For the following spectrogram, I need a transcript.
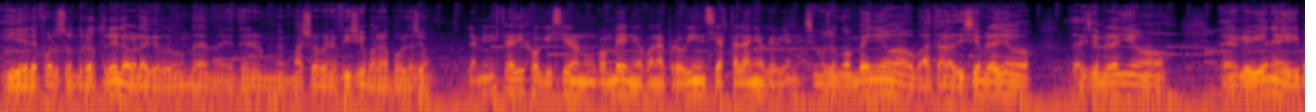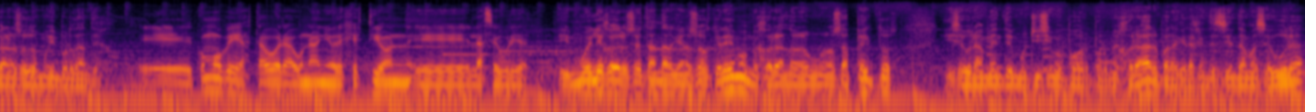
y el esfuerzo entre los tres, la verdad que redunda en eh, tener un mayor beneficio para la población. La ministra dijo que hicieron un convenio con la provincia hasta el año que viene. Hicimos un convenio hasta diciembre del año, hasta diciembre del año, del año que viene y para nosotros es muy importante. Eh, ¿Cómo ve hasta ahora un año de gestión eh, la seguridad? Y muy lejos de los estándares que nosotros queremos, mejorando en algunos aspectos y seguramente muchísimo por, por mejorar para que la gente se sienta más segura,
